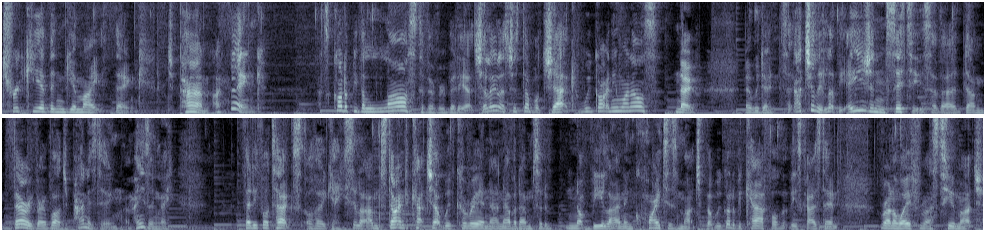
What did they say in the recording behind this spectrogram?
trickier than you might think. Japan, I think that's got to be the last of everybody. Actually, let's just double check. Have we got anyone else? No, no, we don't. So actually, look, the Asian cities have uh, done very, very well. Japan is doing amazingly. 34 tax, although, yeah, you see, I'm starting to catch up with Korea now, now that I'm sort of not beelining quite as much, but we've got to be careful that these guys don't run away from us too much.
